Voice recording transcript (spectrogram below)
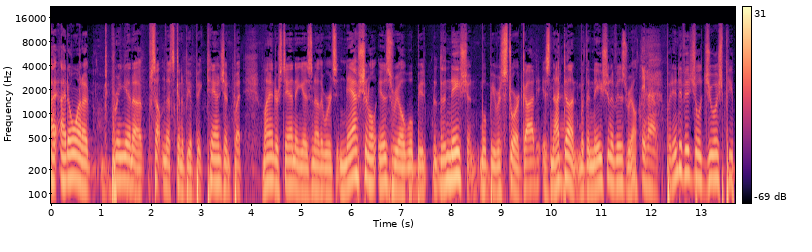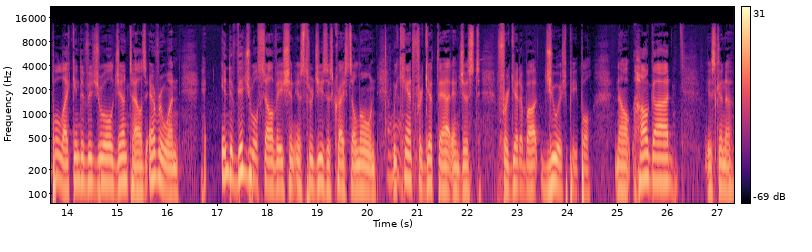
I, I don't want to bring in a something that's going to be a big tangent, but my understanding is, in other words, national Israel will be the nation will be restored. God is not done with the nation of Israel. Amen. But individual Jewish people, like individual Gentiles, everyone. Individual salvation is through Jesus Christ alone. We can't forget that and just forget about Jewish people. Now, how God is going to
